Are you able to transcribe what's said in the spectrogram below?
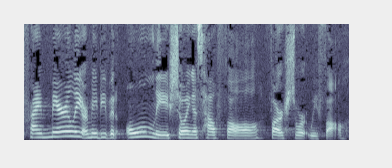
primarily or maybe even only showing us how fall, far short we fall,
